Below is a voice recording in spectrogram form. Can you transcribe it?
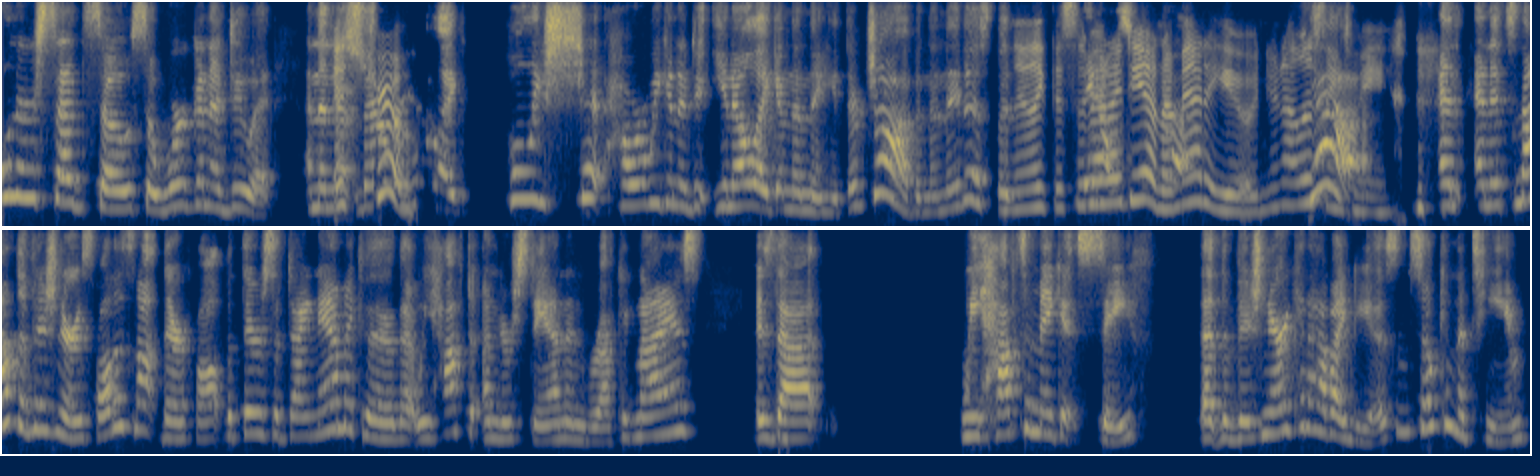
owner said so so we're gonna do it and then it's true like holy shit, how are we going to do, you know, like, and then they hate their job and then they this, but and they're like, this is a bad idea and I'm mad at you and you're not listening yeah. to me. and, and it's not the visionary's fault. It's not their fault, but there's a dynamic there that we have to understand and recognize is mm. that we have to make it safe that the visionary can have ideas and so can the team,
